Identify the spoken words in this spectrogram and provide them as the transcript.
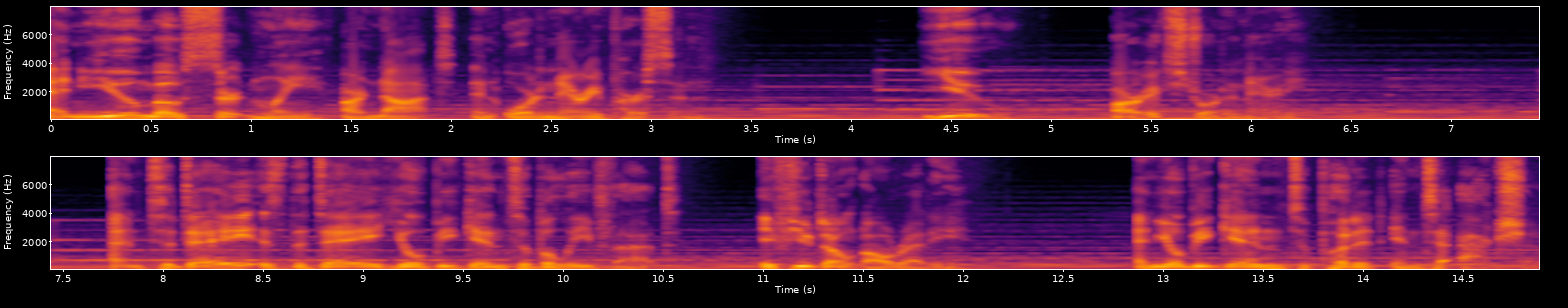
and you most certainly are not an ordinary person. You are extraordinary. And today is the day you'll begin to believe that, if you don't already, and you'll begin to put it into action.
